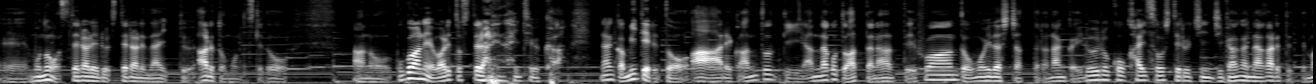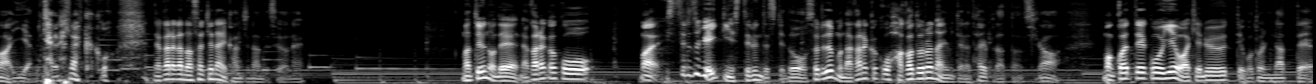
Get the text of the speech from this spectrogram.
えー物を捨てられる、捨てられないってあると思うんですけど、あの、僕はね、割と捨てられないというか、なんか見てると、ああ、あれ、あの時あんなことあったなって、ふわーんと思い出しちゃったら、なんかいろいろこう回想してるうちに時間が流れてって、まあいいや、みたいな、なんかこう、なかなか情けない感じなんですよね。まあ、というので、なかなかこう、まあ、捨てるときは一気に捨てるんですけど、それでもなかなかこう、はかどらないみたいなタイプだったんですが、まあ、こうやってこう、家を開けるっていうことになって、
